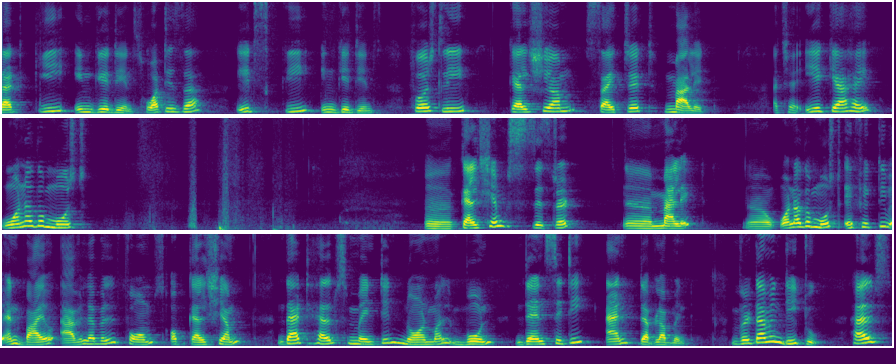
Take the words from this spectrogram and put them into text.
that key ingredients. What is the its key ingredients? Firstly, calcium citrate malate. अच्छा ये क्या है one of the most Uh, calcium citrate uh, malate, uh, one of the most effective and bioavailable forms of calcium that helps maintain normal bone density and development. Vitamin D2 helps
